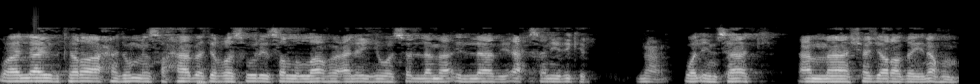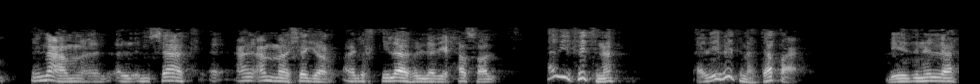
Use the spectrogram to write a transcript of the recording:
وأن لا يذكر أحد من صحابة الرسول صلى الله عليه وسلم إلا بأحسن ذكر. نعم. والإمساك عما شجر بينهم. نعم الإمساك عما شجر الاختلاف الذي حصل هذه فتنة هذه فتنة تقع. بإذن الله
